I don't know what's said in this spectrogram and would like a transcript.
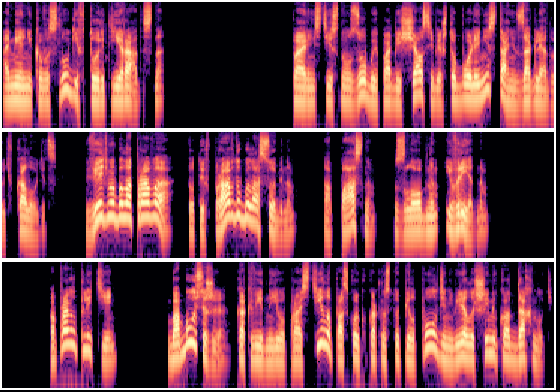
а Мельниковы слуги вторит ей радостно. Парень стиснул зубы и пообещал себе, что более не станет заглядывать в колодец. Ведьма была права, тот и вправду был особенным, опасным, злобным и вредным. Поправил плетень. Бабуся же, как видно, его простила, поскольку, как наступил полдень, велела Шимику отдохнуть.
